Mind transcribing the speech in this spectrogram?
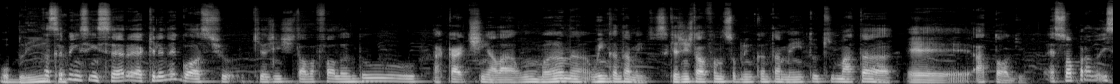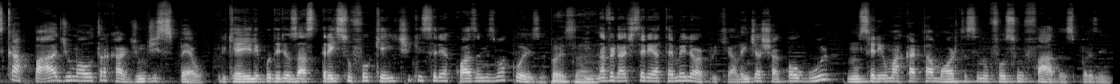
ou blinka. Pra ser bem sincero, é aquele negócio que a gente tava falando, a cartinha lá, um mana, o encantamentos. Que a gente tava falando sobre um encantamento que mata é, a Tog. É só pra escapar de uma outra carta, de um Dispel. Porque aí ele poderia usar as três Suffocate, que seria quase a mesma coisa. Pois é. E, na verdade, seria até melhor, porque além de achar com Algur, não seria uma carta morta se não fosse um Fadas, por exemplo.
